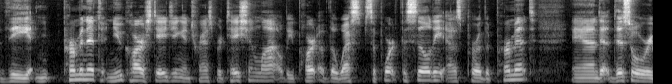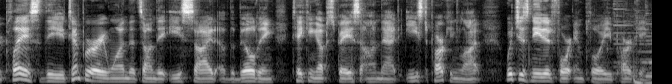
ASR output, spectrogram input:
the permanent new car staging and transportation lot. It will be part of the West Support Facility as per the permit and this will replace the temporary one that's on the east side of the building, taking up space on that east parking lot, which is needed for employee parking.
